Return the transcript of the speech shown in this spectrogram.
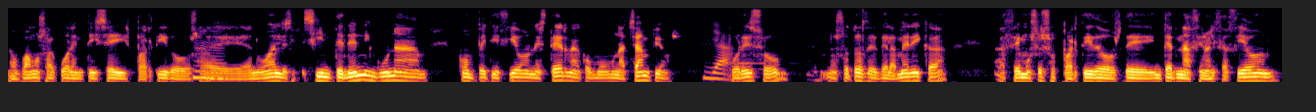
nos vamos a 46 partidos mm. eh, anuales sin tener ninguna competición externa como una Champions. Por eso, nosotros desde la América hacemos esos partidos de internacionalización.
